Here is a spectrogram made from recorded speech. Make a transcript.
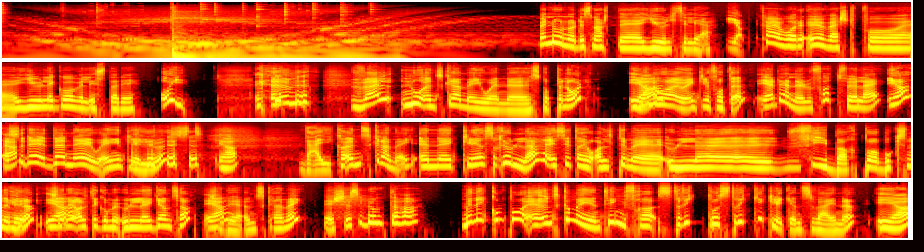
Men nå når det snart er jul, Silje, Ja. hva har vært øverst på eh, julegavelista di? Oi! Um, vel, nå ønsker jeg meg jo en eh, stoppenål. Ja, Men nå har jeg jo egentlig fått en. ja den har du fått, føler jeg. Ja, Ja. Så det, den er jo egentlig løst. Ja. Nei, hva ønsker jeg meg? En eh, klesrulle. Jeg sitter jo alltid med ullfiber på buksene mine. Ja. Så jeg alltid går med ullgenser. Ja. Så det ønsker jeg meg. Det er ikke så dumt å ha. Men jeg kom på, jeg ønsker meg en ting fra strikk på strikkeklikkens vegne. Ja.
